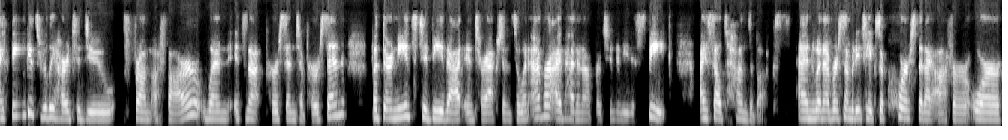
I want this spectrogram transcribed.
I think it's really hard to do from afar when it's not person to person, but there needs to be that interaction. So whenever I've had an opportunity to speak, I sell tons of books. And whenever somebody takes a course that I offer, or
